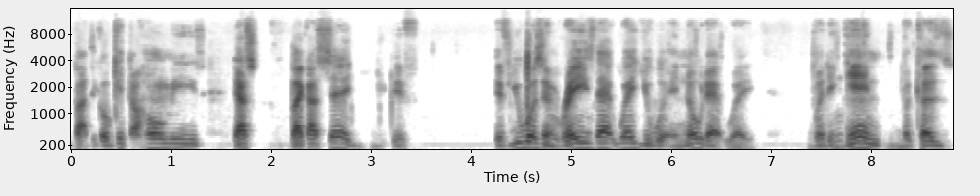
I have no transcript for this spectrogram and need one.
about to go get the homies. That's like I said. If if you wasn't raised that way, you wouldn't know that way. But Mm-hmm. again, because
